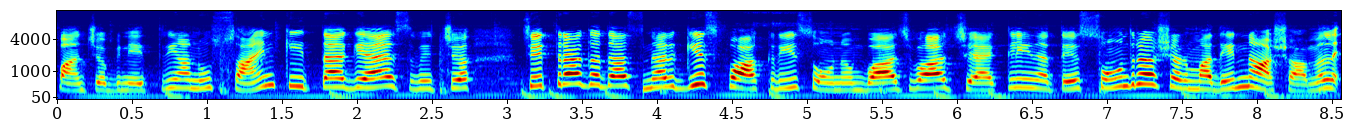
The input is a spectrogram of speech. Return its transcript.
ਪੰਜ ਅਭਿਨੇਤਰੀਆਂ ਨੂੰ ਸਾਈਨ ਕੀਤਾ ਗਿਆ ਇਸ ਵਿੱਚ ਚਿਤਰਾ ਗਦਾ, ਨਰਗਿਸ ਫਾਕਰੀ, ਸੋਨਮ ਬਾਜਵਾ, ਜੈਕਲੀਨ ਅਤੇ ਸੋਂਦਰਾ ਸ਼ਰਮਾ ਦੇ ਨਾਂ ਸ਼ਾਮਲ ਨੇ।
